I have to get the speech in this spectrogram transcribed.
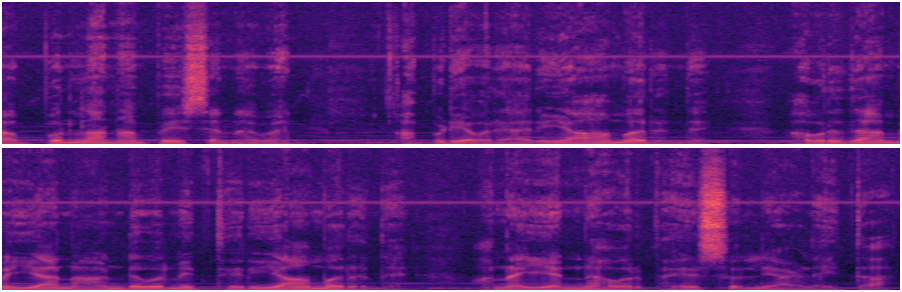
தப்புன்னெலாம் நான் பேசினவன் அப்படி அவர் அறியாமல் இருந்தேன். அவர் தான் மெய்யான ஆண்டவர்னு தெரியாமல் இருந்தேன். ஆனால் என்ன அவர் பெயர் சொல்லி அழைத்தார்.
